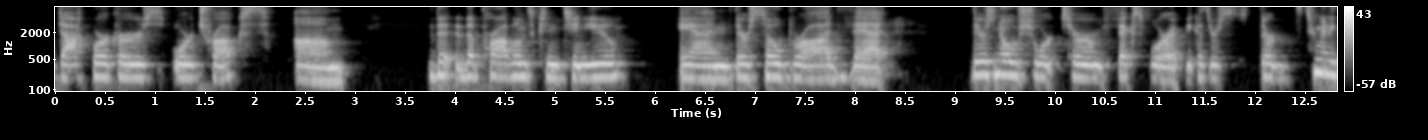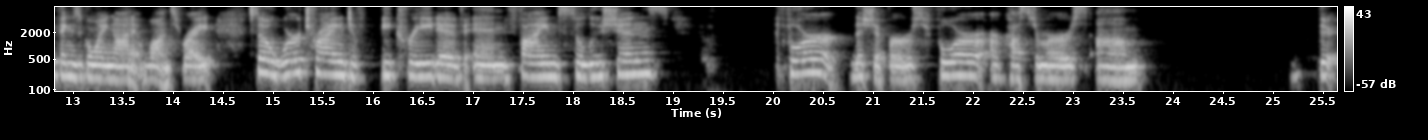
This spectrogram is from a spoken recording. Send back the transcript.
dock workers, or trucks. Um, the the problems continue and they're so broad that there's no short-term fix for it because there's there are too many things going on at once right? So we're trying to be creative and find solutions for the shippers for our customers um, they're,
